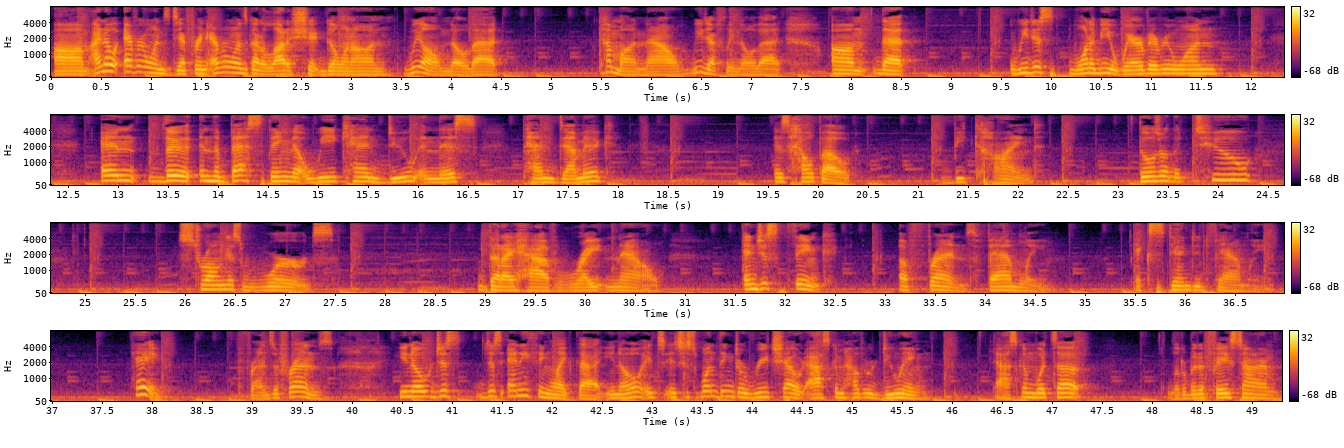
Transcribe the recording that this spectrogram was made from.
Um, I know everyone's different. Everyone's got a lot of shit going on. We all know that. Come on now. We definitely know that. Um, that we just want to be aware of everyone and the and the best thing that we can do in this pandemic is help out. Be kind. Those are the two strongest words that I have right now. And just think of friends, family, extended family. Hey, friends of friends you know just just anything like that you know it's it's just one thing to reach out ask them how they're doing ask them what's up a little bit of facetime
